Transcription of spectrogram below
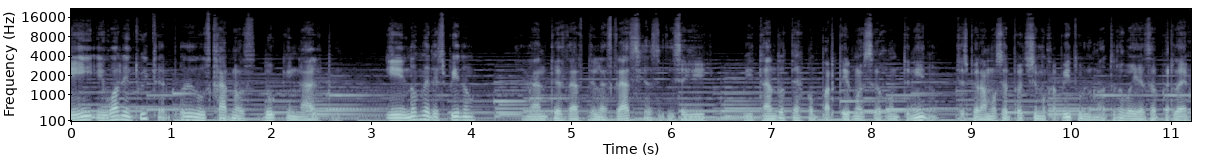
y igual en Twitter puedes buscarnos Duke Alto. Y no me despido antes darte las gracias y seguir invitándote a compartir nuestro contenido. Te esperamos el próximo capítulo, no te lo vayas a perder.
